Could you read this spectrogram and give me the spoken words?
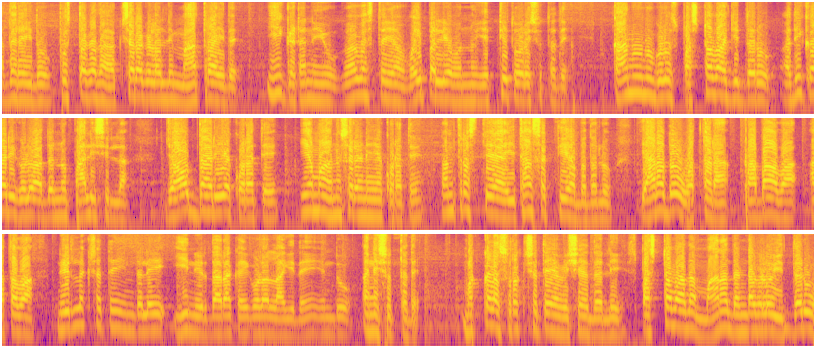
ಆದರೆ ಇದು ಪುಸ್ತಕದ ಅಕ್ಷರಗಳಲ್ಲಿ ಮಾತ್ರ ಇದೆ. ಈ ಘಟನೆಯು ವ್ಯವಸ್ಥೆಯ ವೈಫಲ್ಯವನ್ನು ಎತ್ತಿ ತೋರಿಸುತ್ತದೆ. ಕಾನೂನುಗಳು ಸ್ಪಷ್ಟವಾಗಿದ್ದರೂ ಅಧಿಕಾರಿಗಳು ಅದನ್ನು ಪಾಲಿಸಿಲ್ಲ. ಜವಾಬ್ದಾರಿಯ ಕೊರತೆ, ನಿಯಮ ಅನುಸರಣೆಯ ಕೊರತೆ, ಸಂತ್ರಸ್ತೆಯ ಹಿತಾಸಕ್ತಿಯ ಬದಲು ಯಾರದೋ ಒತ್ತಡ, ಪ್ರಭಾವ ಅಥವಾ ನಿರ್ಲಕ್ಷ್ಯತೆಯಿಂದಲೇ ಈ ನಿರ್ಧಾರ ಕೈಗೊಳ್ಳಲಾಗಿದೆ ಎಂದು ಅನಿಸುತ್ತದೆ. ಮಕ್ಕಳ ಸುರಕ್ಷತೆಯ ವಿಷಯದಲ್ಲಿ ಸ್ಪಷ್ಟವಾದ ಮಾನದಂಡಗಳು ಇದ್ದರೂ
